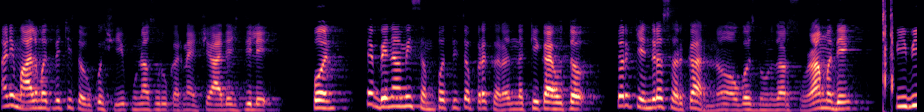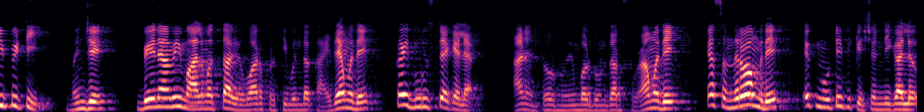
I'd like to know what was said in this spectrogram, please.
आणि मालमत्तेची चौकशी पुन्हा सुरू करण्याचे आदेश दिले. पण हे बेनामी संपत्तीचं प्रकरण नक्की काय होतं? तर केंद्र सरकारनं ऑगस्ट दोन हजार सोळामध्ये पी बी पी टी म्हणजे बेनामी मालमत्ता व्यवहार प्रतिबंध कायद्यामध्ये काही दुरुस्त्या केल्या. त्यानंतर नोव्हेंबर दोन हजार सोळामध्ये या संदर्भामध्ये एक नोटिफिकेशन निघालं.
